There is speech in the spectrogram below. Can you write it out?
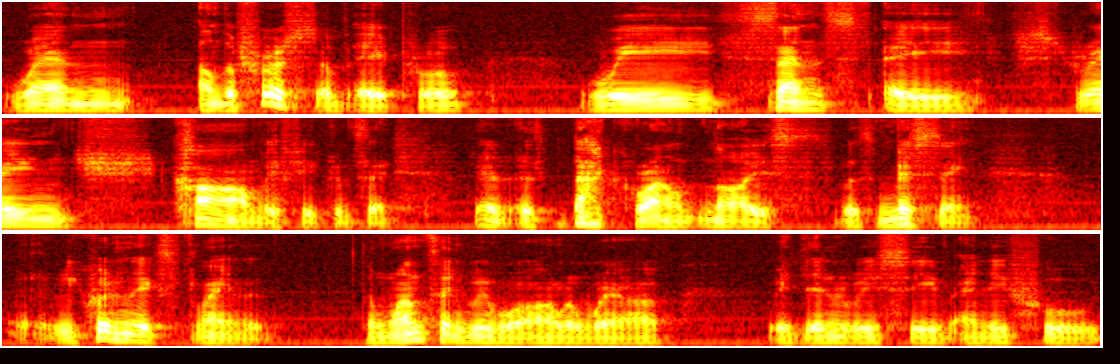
when on the 1st of April, we sensed a strange calm, if you could say. This background noise was missing. We couldn't explain it. The one thing we were all aware of, we didn't receive any food.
